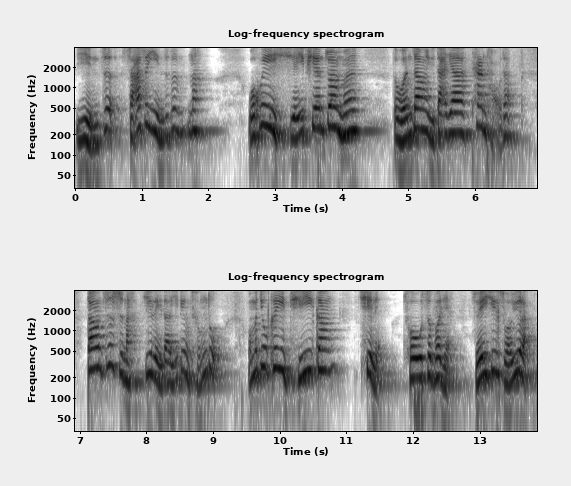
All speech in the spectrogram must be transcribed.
引子。啥是引子的呢？我会写一篇专门的文章与大家探讨的。当知识呢积累到一定程度，我们就可以提纲挈领、抽丝剥茧、随心所欲了。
